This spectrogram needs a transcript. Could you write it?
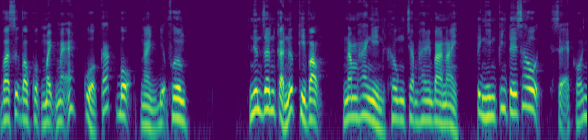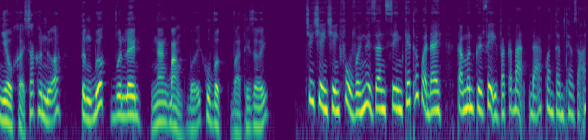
và sự vào cuộc mạnh mẽ của các bộ ngành địa phương, nhân dân cả nước kỳ vọng năm 2023 này tình hình kinh tế xã hội sẽ có nhiều khởi sắc hơn nữa, từng bước vươn lên ngang bằng với khu vực và thế giới. Chương trình Chính phủ với người dân xin kết thúc ở đây. Cảm ơn quý vị và các bạn đã quan tâm theo dõi.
